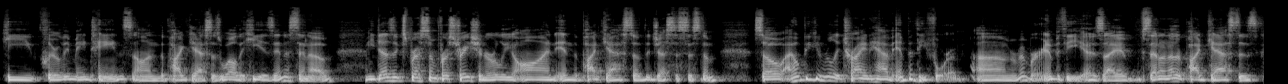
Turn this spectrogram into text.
he clearly maintains on the podcast as well that he is innocent of, he does express some frustration early on in the podcast of the justice system. So I hope you can really try and have empathy for him. Um, remember, empathy, as I have said on other podcasts, is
